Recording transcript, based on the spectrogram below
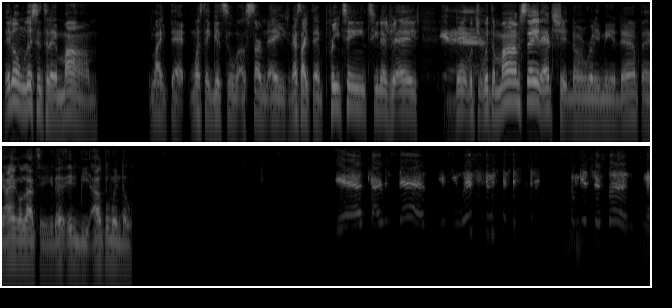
they don't listen to their mom like that once they get to a certain age. And that's like that preteen, teenager age. Yeah. That what you what the mom say, that shit don't really mean a damn thing. I ain't gonna lie to you. That it'd be out the window. Yeah, Kyron's dad. If you listen, come get your son. No.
